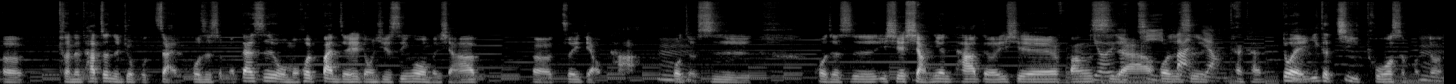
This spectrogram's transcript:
呃，可能他真的就不在了，或是什么。但是我们会办这些东西，是因为我们想要呃追掉他，或者是。或者是一些想念他的一些方式啊，或者是看看对一个寄托什么的。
